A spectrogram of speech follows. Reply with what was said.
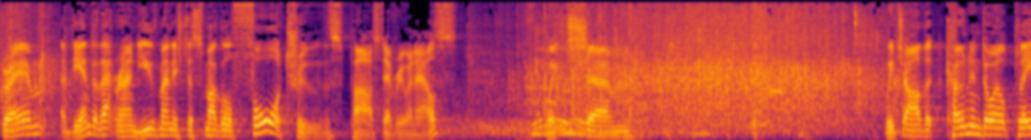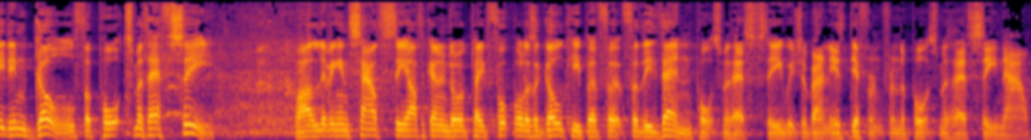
Graeme, at the end of that round, you've managed to smuggle four truths past everyone else, which, um, which are that Conan Doyle played in goal for Portsmouth FC. While living in Southsea, Arthur Conan Doyle played football as a goalkeeper for, for the then Portsmouth FC, which apparently is different from the Portsmouth FC now.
